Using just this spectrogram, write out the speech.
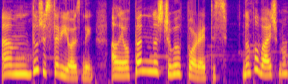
ем, дуже серйозний, але я впевнена, що ви впораєтесь. Ну, побачимо.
